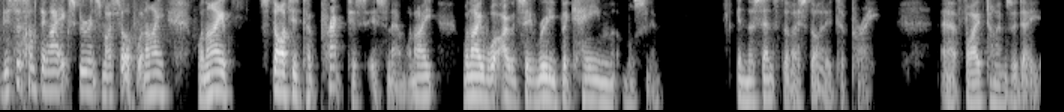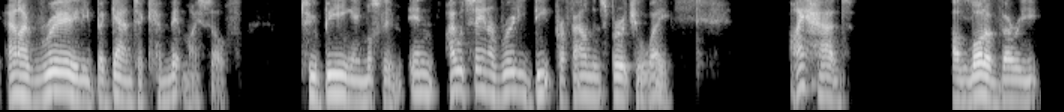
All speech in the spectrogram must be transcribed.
this is something I experienced myself when I when I started to practice Islam when I when I what I would say really became Muslim in the sense that I started to pray uh, five times a day. And I really began to commit myself to being a Muslim in I would say in a really deep profound and spiritual way. I had a lot of very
